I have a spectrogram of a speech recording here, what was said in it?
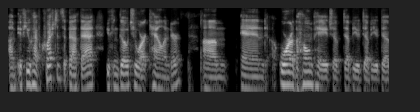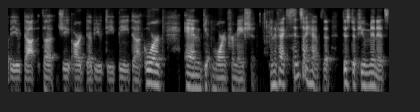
Um, if you have questions about that, you can go to our calendar um, and or the homepage of www.thegrwdb.org and get more information. And in fact, since I have the just a few minutes,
